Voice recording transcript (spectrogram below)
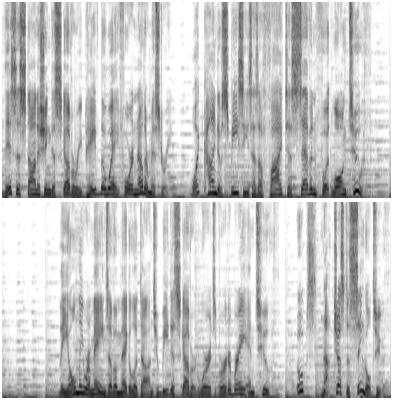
This astonishing discovery paved the way for another mystery. What kind of species has a 5 to 7 foot long tooth? The only remains of a megalodon to be discovered were its vertebrae and tooth. Oops, not just a single tooth.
